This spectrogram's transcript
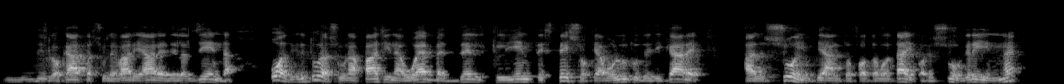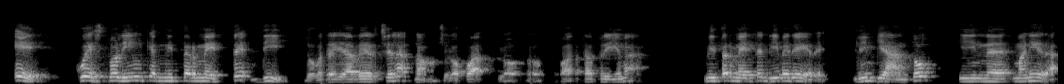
dislocata sulle varie aree dell'azienda o addirittura su una pagina web del cliente stesso che ha voluto dedicare al suo impianto fotovoltaico, al suo green, e questo link mi permette di, dovrei avercela, no, non ce l'ho qua, l'ho fatta prima, mi permette di vedere l'impianto in maniera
